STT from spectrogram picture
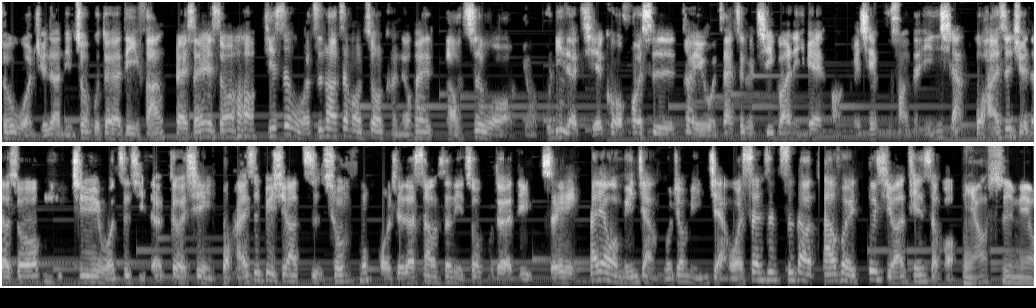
出我觉得你做不对的地方。对，所以说，即使我知道这么做可能会。会导致我有不利的结果，或是对于我在这个机关里面哦有一些不好的影响，我还是觉得说，基于我自己的个性，我还是必须要指出，我觉得上司你做不对的地方。所以他要我明讲，我就明讲。我甚至知道他会不喜欢听什么。你要是没有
